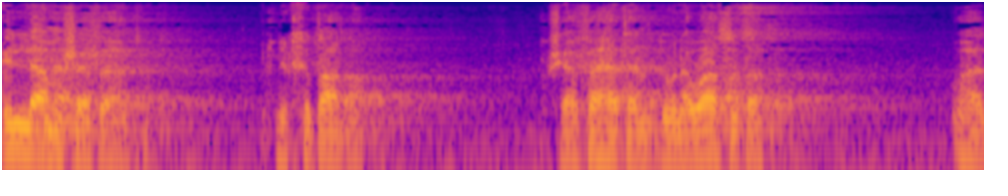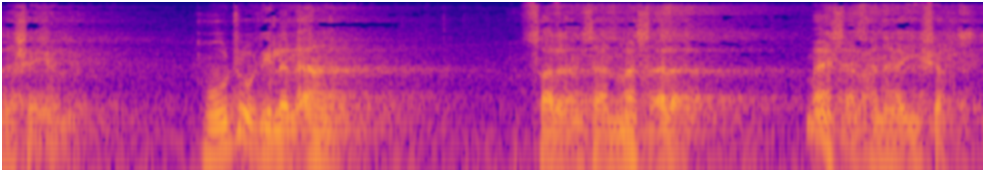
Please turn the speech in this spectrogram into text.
إلا مشافهته يعني خطابة مشافهة دون واسطة. وهذا شيء موجود إلى الآن. صار الإنسان مسألة ما يسأل عنها أي شخص.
